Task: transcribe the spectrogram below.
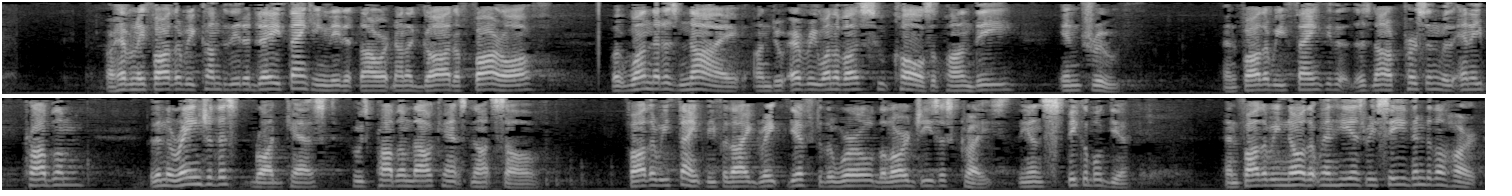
Our Heavenly Father, we come to Thee today thanking Thee that Thou art not a God afar off, but one that is nigh unto every one of us who calls upon Thee in truth. And Father, we thank Thee that there's not a person with any problem within the range of this broadcast whose problem Thou canst not solve. Father, we thank thee for thy great gift to the world, the Lord Jesus Christ, the unspeakable gift. And Father, we know that when he is received into the heart,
